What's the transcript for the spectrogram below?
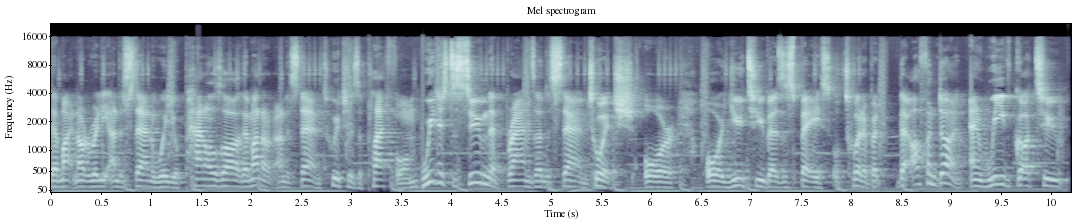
they might not really understand where your panels are, they might not understand Twitch as a platform. We just assume that brands understand Twitch or, or YouTube as a space or Twitter, but they often don't. And we've got to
